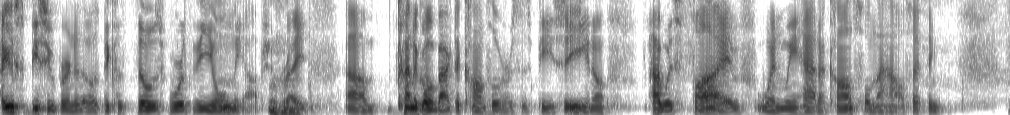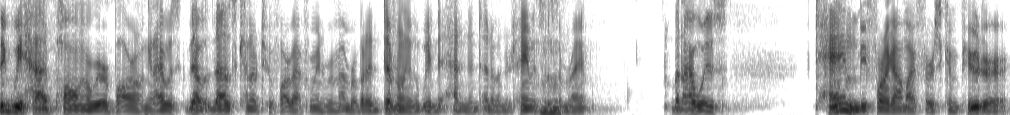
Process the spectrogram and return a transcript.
I used to be super into those because those were the only option, Mm-hmm. right? Um, kind of going back to console versus PC. You know, I was five when we had a console in the house. I think. I think we had Pong or we were borrowing it. I was that, that was kind of too far back for me to remember, but I definitely we had a Nintendo Entertainment Mm-hmm. System, right? But I was 10 before I got my first computer.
